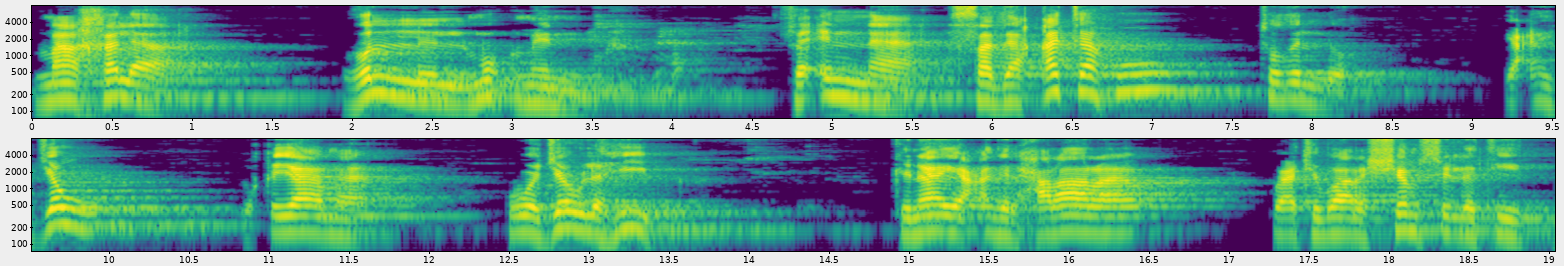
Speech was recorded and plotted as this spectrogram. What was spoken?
ما خلا ظل المؤمن فإن صدقته تظله. يعني جو القيامة هو جو لهيب كناية عن الحرارة واعتبار الشمس التي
